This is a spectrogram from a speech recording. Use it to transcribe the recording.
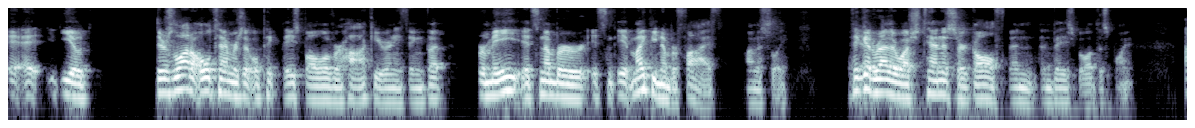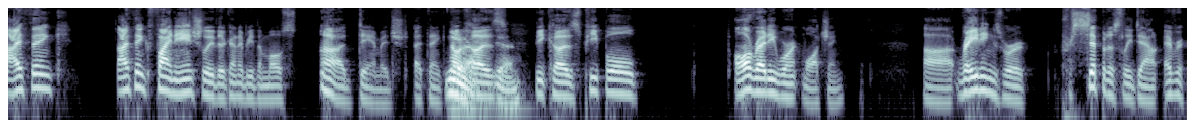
it, you know, there's a lot of old timers that will pick baseball over hockey or anything, but for me, it's number it's it might be number five, honestly. I think. I'd rather watch tennis or golf than than baseball at this point. I think I think financially they're going to be the most uh, damaged. I think no because yeah. because people already weren't watching. Uh, ratings were precipitously down. Every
